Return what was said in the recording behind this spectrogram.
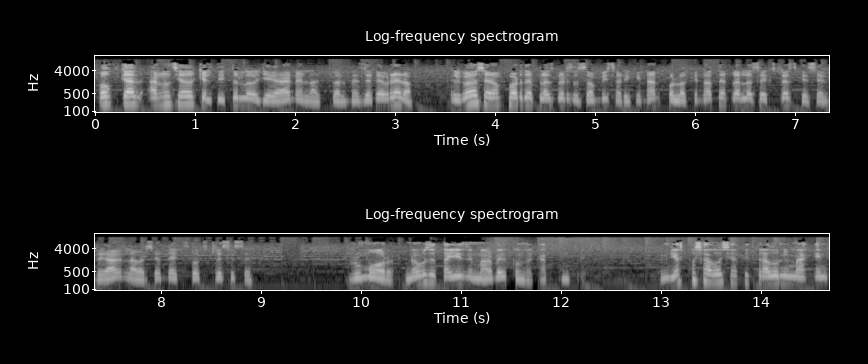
Podcast ha anunciado que el título llegará en el actual mes de febrero. El juego será un port de Plants vs Zombies original, por lo que no tendrá los extras que se agregaron en la versión de Xbox 360. Rumor, nuevos detalles de Marvel contra Capcom 3. En días pasados se ha filtrado una imagen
